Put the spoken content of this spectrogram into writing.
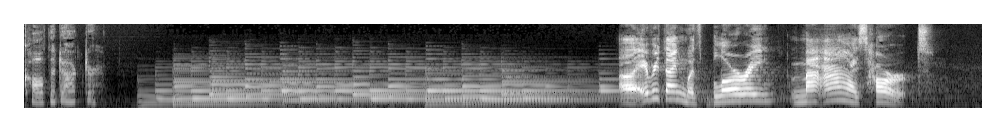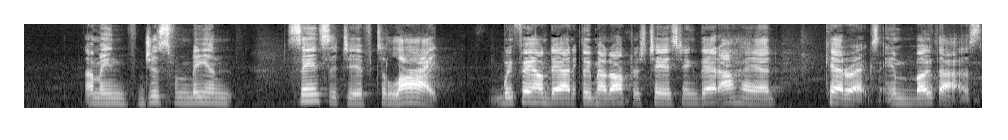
called the doctor. Uh, everything was blurry. My eyes hurt. I mean, just from being sensitive to light. We found out through my doctor's testing that I had cataracts in both eyes.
